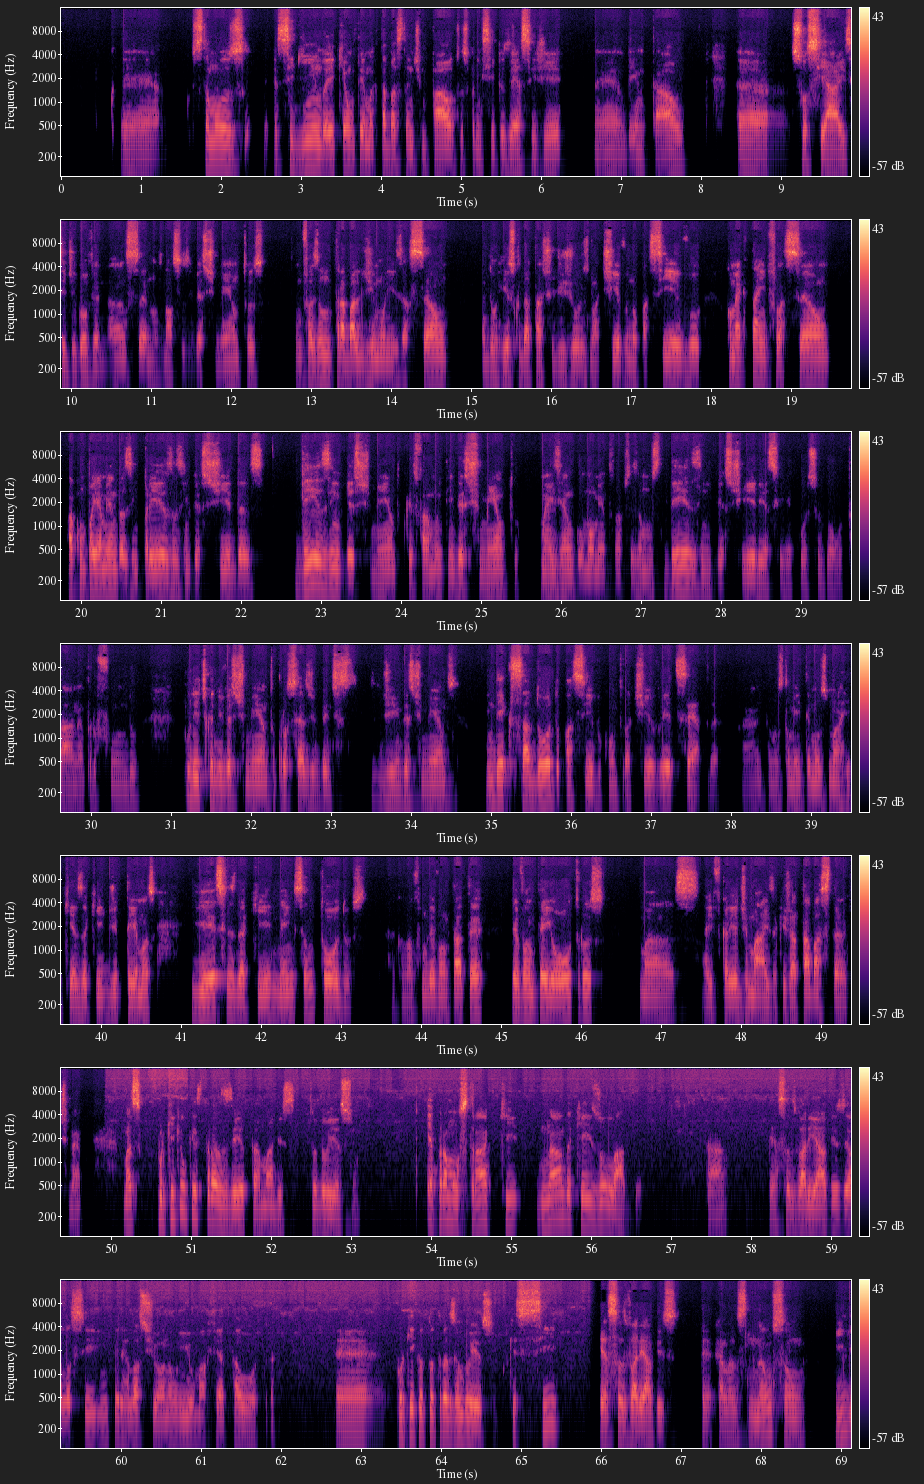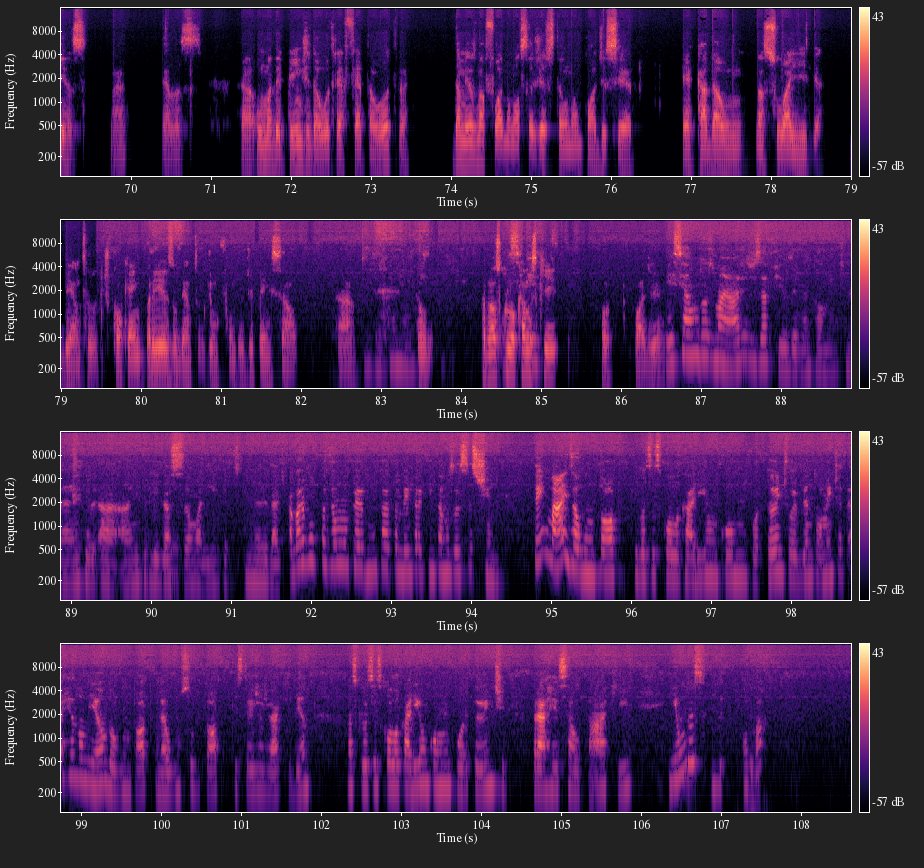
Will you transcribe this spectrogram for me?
É, estamos seguindo aí, que é um tema que está bastante em pauta, os princípios ESG, né, ambiental, uh, sociais e de governança nos nossos investimentos. Estamos fazendo um trabalho de imunização né, do risco da taxa de juros no ativo, no passivo, como é que está a inflação, acompanhamento das empresas investidas, desinvestimento, porque se fala muito investimento, mas em algum momento nós precisamos desinvestir e esse recurso voltar né, para o fundo. Política de investimento, processo de investimentos, indexador do passivo contra o ativo e etc. Né? Então, nós também temos uma riqueza aqui de temas, e esses daqui nem são todos. Tá? Quando nós fomos levantar, até levantei outros, mas aí ficaria demais, aqui já está bastante, né? Mas por que, que eu quis trazer, Tamaris, tudo isso? É para mostrar que nada que é isolado, tá? Essas variáveis, elas se interrelacionam e uma afeta a outra. É, por que, que eu estou trazendo isso? Porque se essas variáveis, é, elas não são ilhas, né? Elas, é, uma depende da outra e afeta a outra, da mesma forma, nossa gestão não pode ser é, cada um na sua ilha dentro de qualquer empresa dentro de um fundo de pensão, tá? Então, para nós colocarmos que... Oh, Pode. Esse é um dos maiores desafios, eventualmente, né? A, inter, a, a interligação ali, interdisciplinaridade. Agora eu vou fazer uma pergunta também para quem está nos assistindo. Tem mais algum tópico que vocês colocariam como importante, ou eventualmente até renomeando algum tópico, né? Algum subtópico que esteja já aqui dentro, mas que vocês colocariam como importante para ressaltar aqui? E um desses. Opa!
